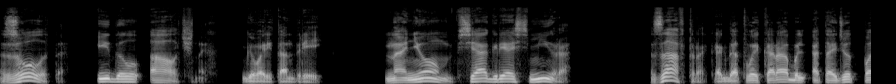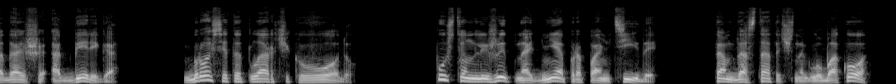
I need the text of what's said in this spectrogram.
Золото — идол алчных, говорит Андрей. На нем вся грязь мира. Завтра, когда твой корабль отойдет подальше от берега, брось этот ларчик в воду. Пусть он лежит на дне Пропантиды. Там достаточно глубоко,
